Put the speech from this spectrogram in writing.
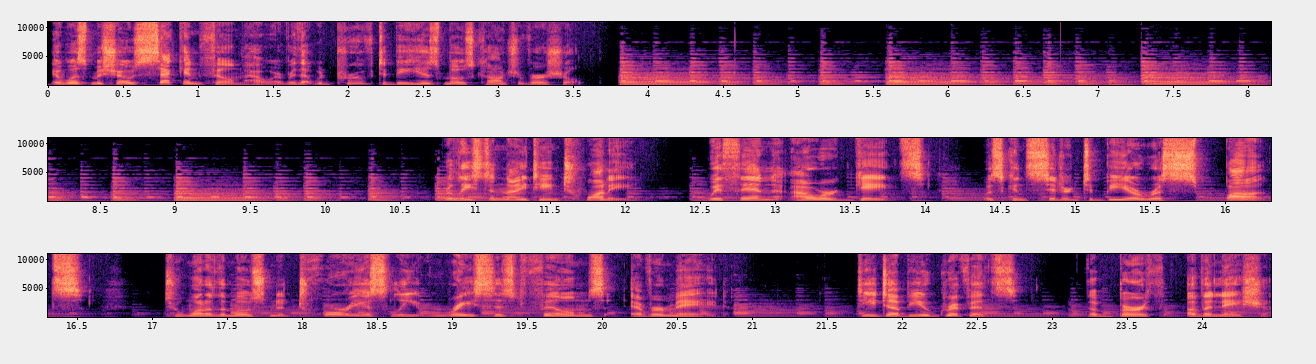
It was Micheaux's second film, however, that would prove to be his most controversial. Released in 1920, Within Our Gates was considered to be a response to one of the most notoriously racist films ever made D.W. Griffith's The Birth of a Nation.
